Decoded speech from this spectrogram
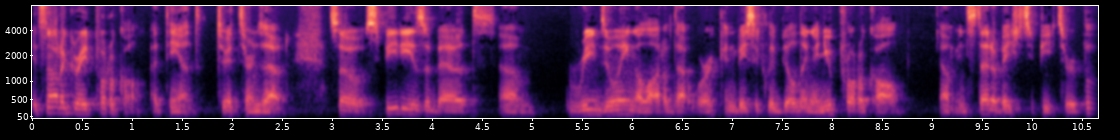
it's not a great protocol at the end, it turns out. So SPDY is about um, redoing a lot of that work and basically building a new protocol um, instead of HTTP to replace.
